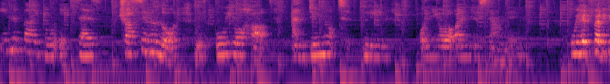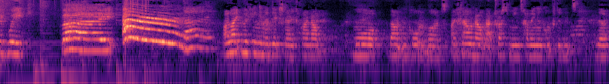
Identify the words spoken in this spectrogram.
In the Bible, it says, Trust in the Lord with all your heart and do not lean on your understanding. We hope you've had a good week. Bye! Bye. I like looking in a dictionary to find out more about important words. I found out that trust means having a confidence in the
